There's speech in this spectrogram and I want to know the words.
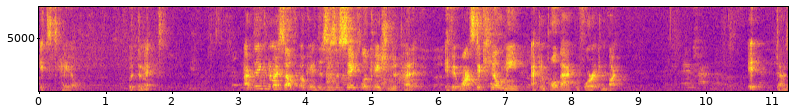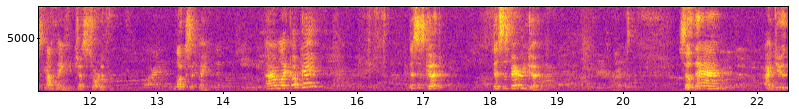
its tail with the mitt. I'm thinking to myself, okay, this is a safe location to pet it. If it wants to kill me, I can pull back before it can bite. It does nothing. It just sort of looks at me. And I'm like, okay, this is good. This is very good. So then I do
